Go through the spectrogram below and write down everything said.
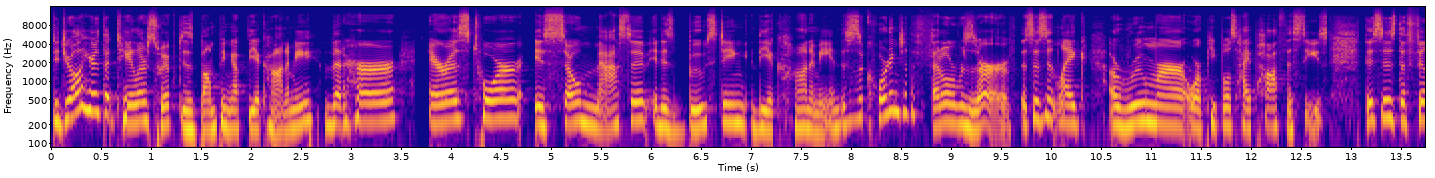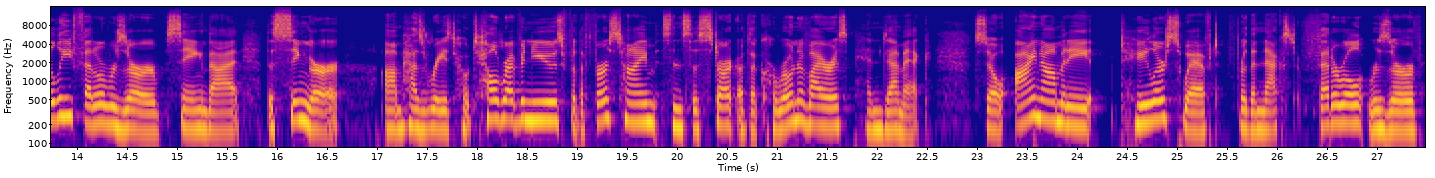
Did you all hear that Taylor Swift is bumping up the economy? That her Eras tour is so massive, it is boosting the economy. And this is according to the Federal Reserve. This isn't like a rumor or people's hypotheses. This is the Philly Federal Reserve saying that the singer um, has raised hotel revenues for the first time since the start of the coronavirus pandemic. So I nominate Taylor Swift for the next Federal Reserve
